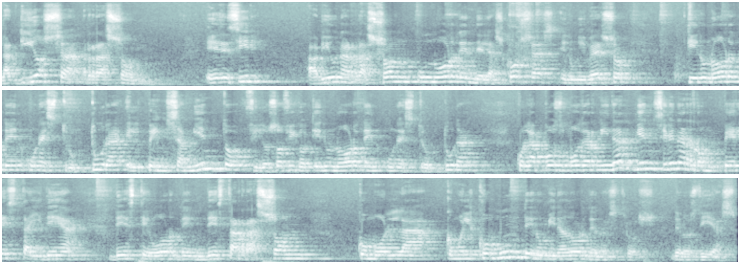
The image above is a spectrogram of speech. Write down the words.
la diosa razón. Es decir, había una razón, un orden de las cosas, el universo tiene un orden, una estructura, el pensamiento filosófico tiene un orden, una estructura. Con la posmodernidad se viene a romper esta idea de este orden, de esta razón, como, el común denominador de, nuestros, de los días.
